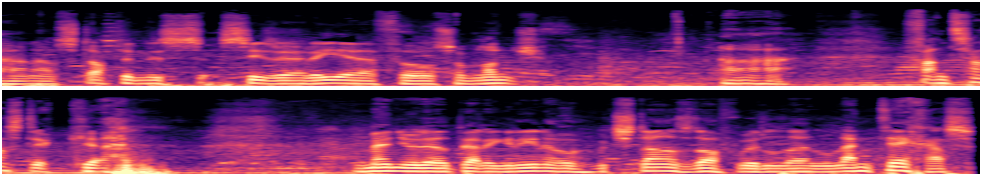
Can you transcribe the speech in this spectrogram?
and I stopped in this Sidreria for some lunch. Uh, fantastic uh, menu del Peregrino, which started off with uh, lentejas,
